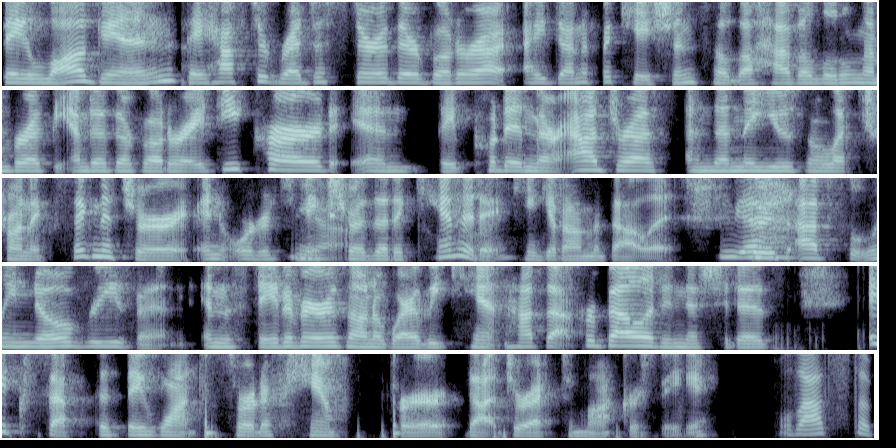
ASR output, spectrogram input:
they log in they have to register their voter identification. So they'll have a little number at the end of their voter id card and they put in their address and then they use an electronic signature in order to make Yeah, sure that a candidate uh-huh. can get on the ballot. Yeah. there's absolutely no reason in the state of arizona why we can't have that for ballot initiatives except that they want to sort of hamper that direct democracy. Well, that's the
